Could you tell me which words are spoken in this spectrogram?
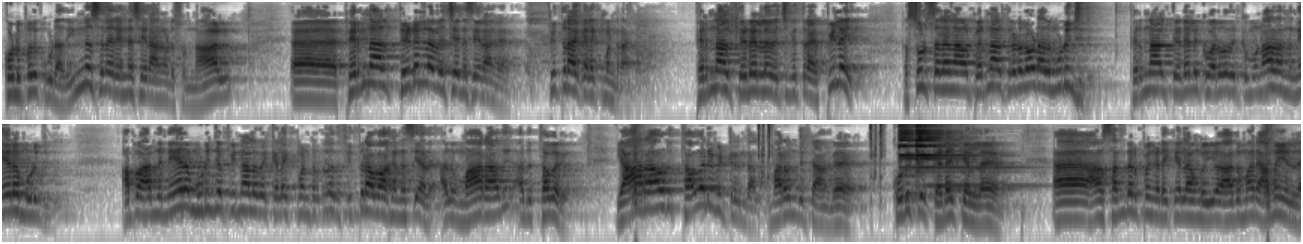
கொடுப்பது கூடாது. இன்னும் சிலர் என்ன செய்கிறாங்கன்னு சொன்னால் பெருநாள் திடல்ல வச்சு என்ன செய்யறாங்க ஃபித்ரா கலெக்ட் பண்றாங்க. பெருநாள் திடல்ல வச்சு ஃபித்ரா பிழை. ரசூல் ஸல்லல்லாஹு பெருநாள் திடலோடு அது முடிஞ்சுது. பெருநாள் திடலுக்கு வருவதற்கு முன்னால் அந்த நேரம் முடிஞ்சுது. அப்போ அந்த நேரம் முடிஞ்ச பின்னால் அதை கலெக்ட் பண்ணுறதுல அது ஃபித்ராவாக என்ன செய்யாது? அது மாறாது அது தவறு. யாராவது தவறு விட்டிருந்தால் மறந்துட்டாங்க. கொடுக்க கிடைக்கல. சந்தர்ப்பம் கிடைக்கல. அவங்க அது மாதிரி அமையல.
